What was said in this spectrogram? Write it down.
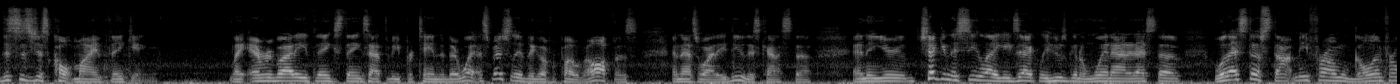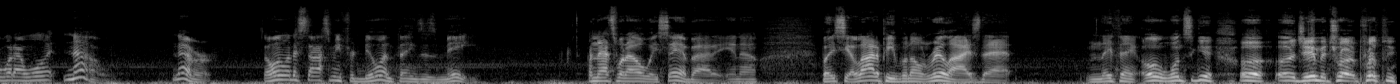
this is just cult mind thinking like everybody thinks things have to be pertained to their way especially if they go for public office and that's why they do this kind of stuff and then you're checking to see like exactly who's going to win out of that stuff will that stuff stop me from going for what i want no never the only one that stops me from doing things is me. And that's what I always say about it, you know. But you see, a lot of people don't realize that. And they think, oh, once again, uh, uh, Jamie me, Jamie tried, to,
